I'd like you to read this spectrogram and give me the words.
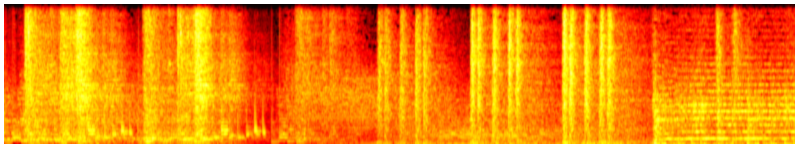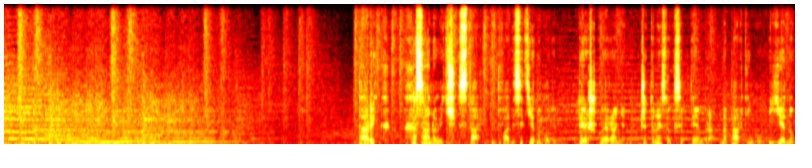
Tarik Hasanović, star 21 godinu, teško je ranjen 14. septembra na parkingu jednog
